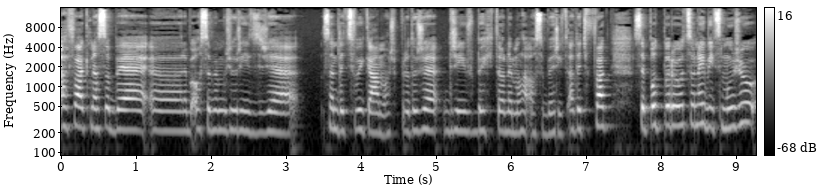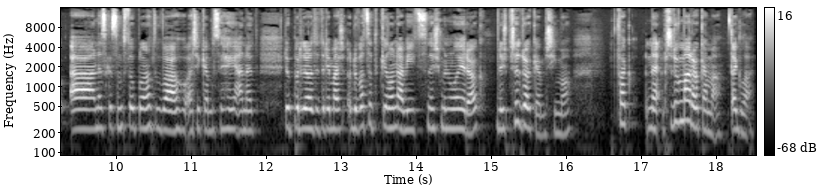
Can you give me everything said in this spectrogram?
A fakt na sobě, eh, nebo o sobě můžu říct, že jsem teď svůj kámoš, protože dřív bych to nemohla o sobě říct. A teď fakt se podporuju, co nejvíc můžu a dneska jsem stoupla na tu váhu a říkám si, hej Anet, do prdele, ty tady máš o 20 kg navíc než minulý rok, než před rokem přímo. Fakt, ne, před dvěma rokama, takhle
